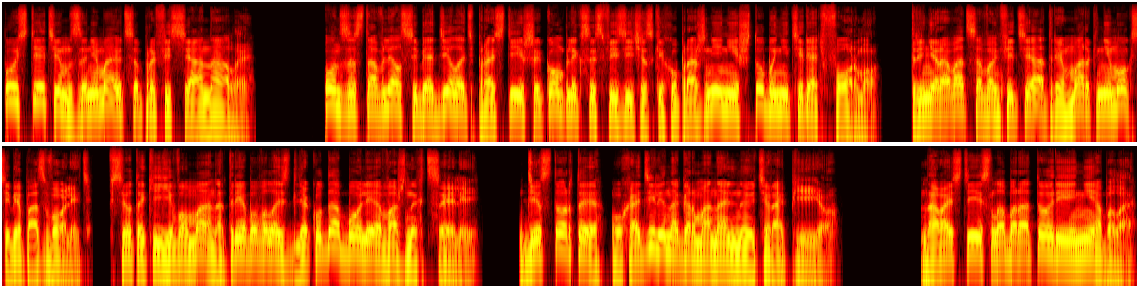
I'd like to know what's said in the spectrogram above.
Пусть этим занимаются профессионалы. Он заставлял себя делать простейший комплекс из физических упражнений, чтобы не терять форму. Тренироваться в амфитеатре Марк не мог себе позволить. Все-таки его мана требовалась для куда более важных целей. Дисторты уходили на гормональную терапию. Новостей с лаборатории не было.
